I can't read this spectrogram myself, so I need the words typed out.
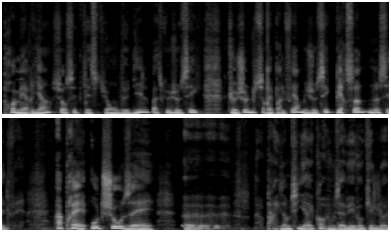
promets rien sur cette question de deal parce que je sais que je ne saurais pas le faire, mais je sais que personne ne sait le faire. Après, autre chose est, euh, par exemple, si quand vous avez évoqué le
